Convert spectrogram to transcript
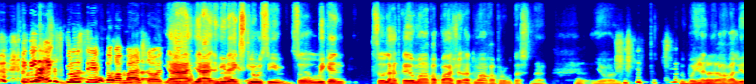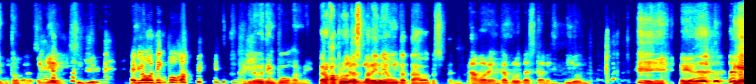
hindi na exclusive to kapassion. Yan, yan. Hindi na exclusive. So, we can, so lahat kayo mga kapassion at mga kaprutas na. Mm. Yun. Ano ba yan? Nakakalito. Pero Sige, sige. Nag-loading po kami. Nag-loading po kami. Pero kaprutas pa rin Loading, yung loading. tatawag ko sa kanila. Ako rin, kaprutas pa rin. Yun. Ayan. Sige.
